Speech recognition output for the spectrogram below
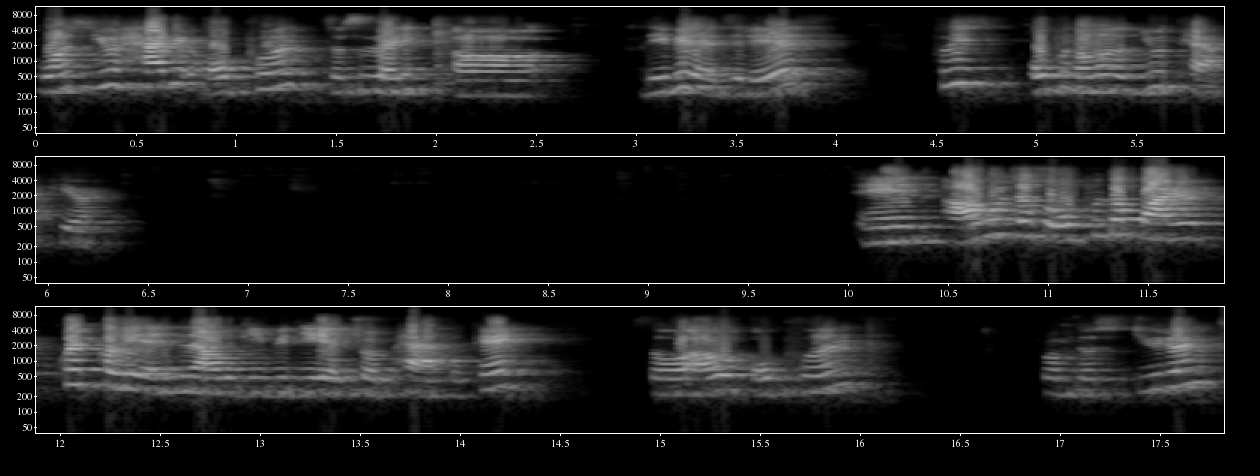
once you have it open, just let it, uh, leave it as it is. Please open another new tab here. And I will just open the file quickly and then I will give you the actual path, okay? So I will open from the student,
